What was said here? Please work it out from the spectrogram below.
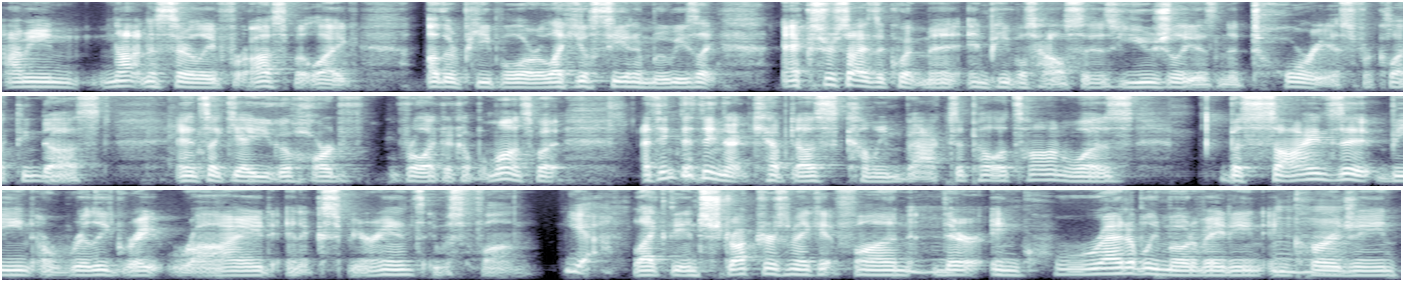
I mean, not necessarily for us, but like other people or like you'll see it in movies like exercise equipment in people's houses usually is notorious for collecting dust and it's like yeah you go hard for like a couple months but i think the thing that kept us coming back to peloton was besides it being a really great ride and experience it was fun. Yeah. Like the instructors make it fun. They're incredibly motivating encouraging.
